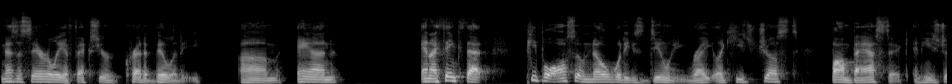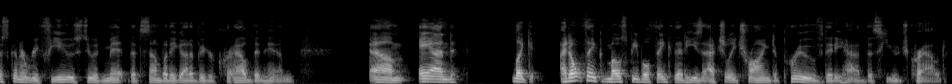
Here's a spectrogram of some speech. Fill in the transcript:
necessarily affects your credibility. Um, and, and I think that people also know what he's doing, right? Like he's just, bombastic and he's just going to refuse to admit that somebody got a bigger crowd than him. Um, and like, I don't think most people think that he's actually trying to prove that he had this huge crowd.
